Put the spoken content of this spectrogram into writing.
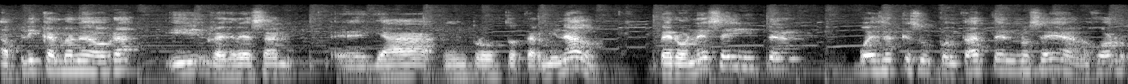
aplican mano de obra y regresan ya un producto terminado. Pero en ese inter puede ser que subcontraten, no sé, a lo mejor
